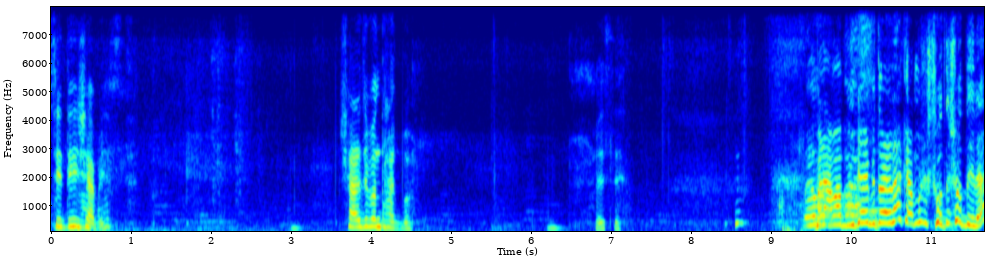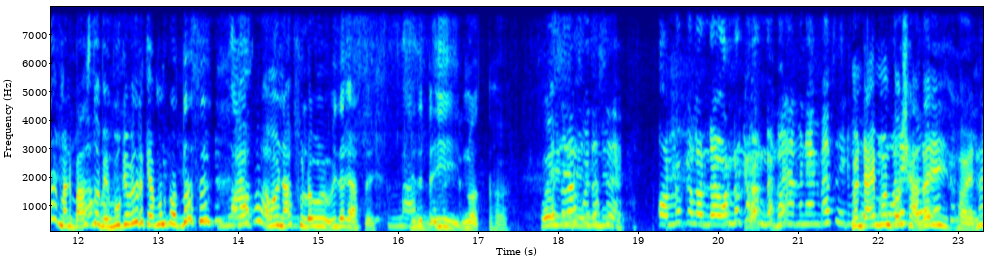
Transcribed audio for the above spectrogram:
স্মৃতি হিসাবে। সারা জীবন থাকব। হয়েছে মানে আমার বুকের ভিতরে না কেমন সত্যি সত্যি রে মানে বাস্তবে বুকের ভিতরে কেমন করতেছে আমার নাক ফুলটা ওই জায়গায় আছে। এই নত হ্যাঁ। হয়েছে না কইতাছে অন্য কালার না অন্য কালার না মানে ডায়মন্ড তো সাদাই হয় না?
